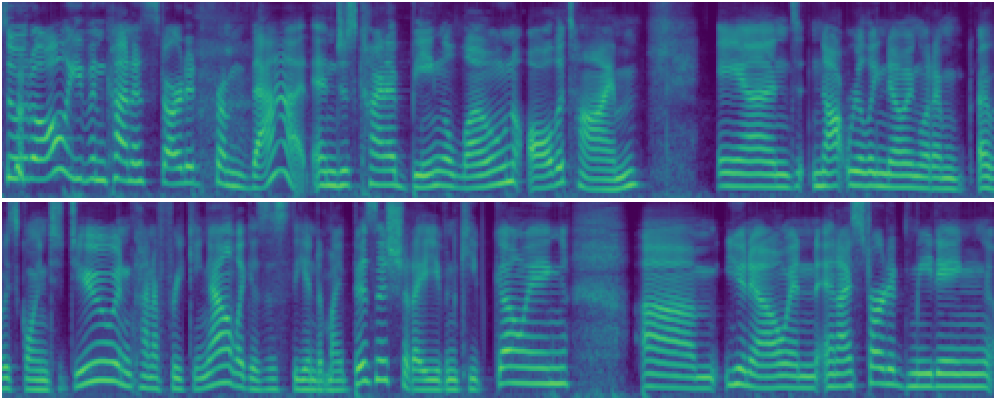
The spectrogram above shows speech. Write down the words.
so it all even kind of started from that and just kind of being alone all the time and not really knowing what I'm I was going to do and kind of freaking out like is this the end of my business should I even keep going um, you know and and I started meeting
